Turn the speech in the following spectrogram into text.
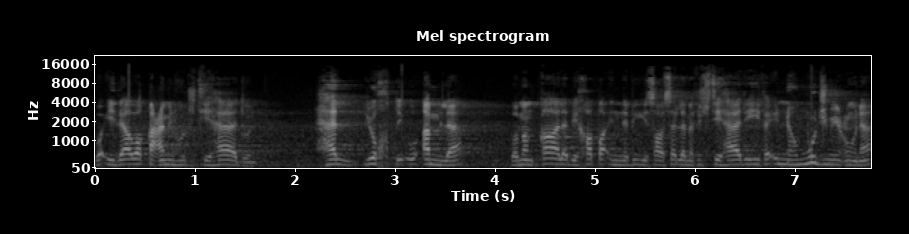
وإذا وقع منه اجتهاد هل يخطئ أم لا؟ ومن قال بخطأ النبي صلى الله عليه وسلم في اجتهاده فإنهم مجمعون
